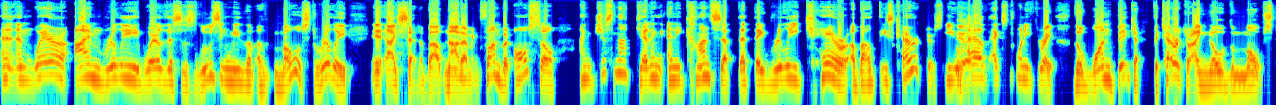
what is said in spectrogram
and, and where I'm really where this is losing me the uh, most, really, i I said about not having fun, but also I'm just not getting any concept that they really care about these characters. You Yeah. have X23, the one big, the character I know the most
